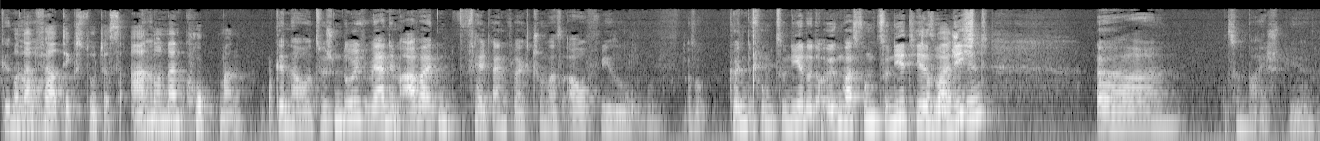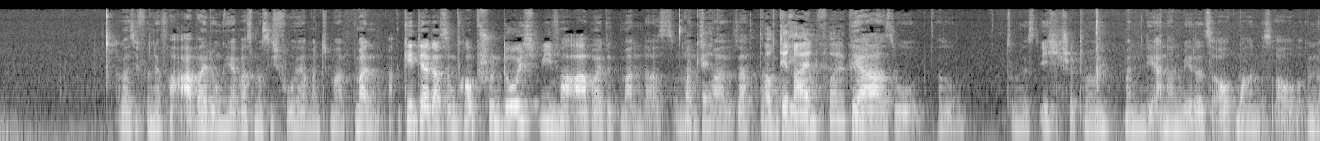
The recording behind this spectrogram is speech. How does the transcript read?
genau. und dann genau. fertigst du das an und dann guckt man. Genau, zwischendurch während dem Arbeiten fällt einem vielleicht schon was auf, wie so, also könnte funktionieren oder irgendwas funktioniert hier Zum so Beispiel? nicht. Äh, zum Beispiel was ich von der Verarbeitung her, was man sich vorher manchmal, man geht ja das im Kopf schon durch, wie mhm. verarbeitet man das? Und manchmal okay. sagt man. Auch die Reihenfolge? Ja, so, also zumindest ich, ich schätze mal, man, die anderen Mädels auch machen das auch. Und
